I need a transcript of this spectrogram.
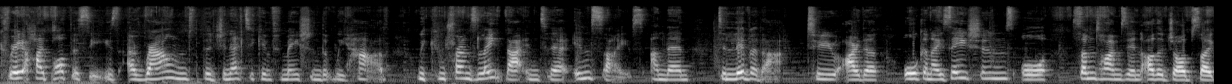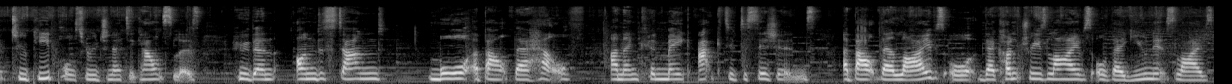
create hypotheses around the genetic information that we have, we can translate that into insights and then deliver that to either organizations or sometimes in other jobs like to people through genetic counselors who then understand more about their health and then can make active decisions about their lives or their country's lives or their unit's lives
